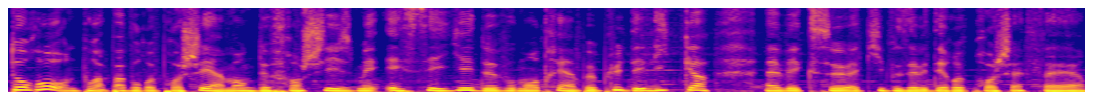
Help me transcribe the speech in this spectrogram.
Taureau, on ne pourra pas vous reprocher un manque de franchise, mais essayez de vous montrer un peu plus délicat avec ceux à qui vous avez des reproches à faire.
